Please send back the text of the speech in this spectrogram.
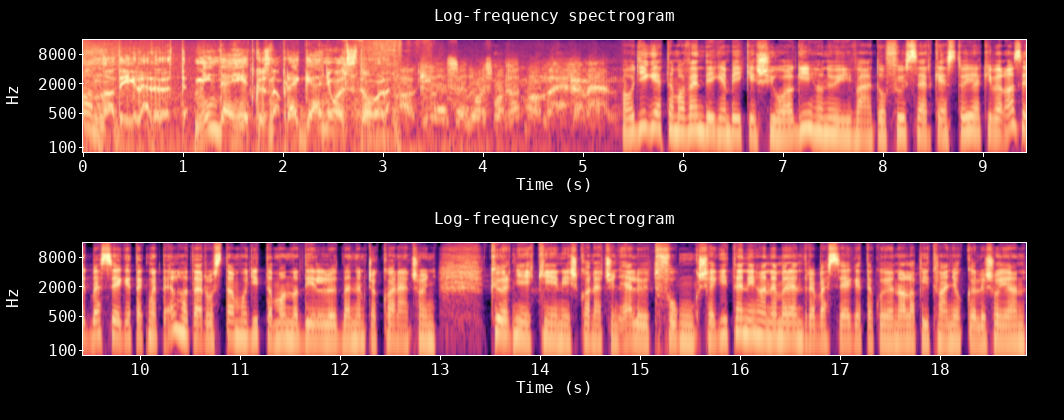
Manna délelőtt. Minden hétköznap reggel 8-tól. A 98.6 Manna FM-en. Ahogy ígértem, a vendégem Békés Jolgi, a női váltó főszerkesztője, akivel azért beszélgetek, mert elhatároztam, hogy itt a Manna délelőttben nem csak karácsony környékén és karácsony előtt fogunk segíteni, hanem rendre beszélgetek olyan alapítványokkal és olyan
